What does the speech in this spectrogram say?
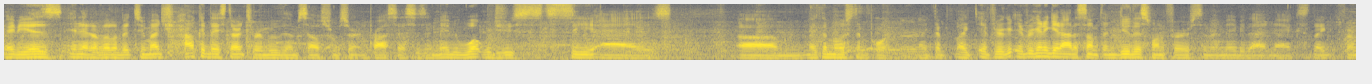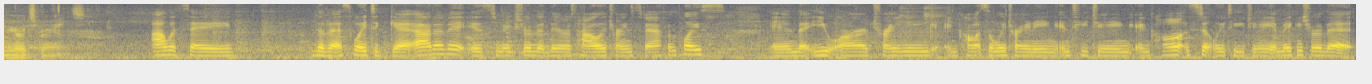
maybe is in it a little bit too much how could they start to remove themselves from certain processes and maybe what would you see as um, like the most important like the like if you're if you're to get out of something do this one first and then maybe that next like from your experience I would say the best way to get out of it is to make sure that there's highly trained staff in place and that you are training and constantly training and teaching and constantly teaching and making sure that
